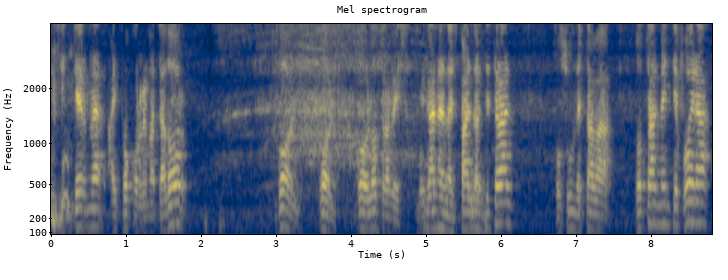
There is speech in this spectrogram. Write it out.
Es interna, hay poco rematador. Gol, gol, gol otra vez. Le gana la espalda al central. Osuna estaba totalmente fuera.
